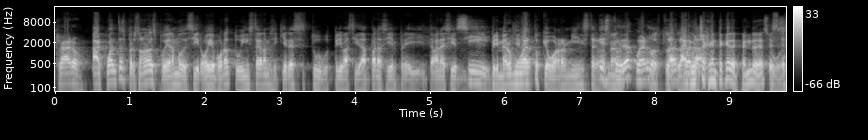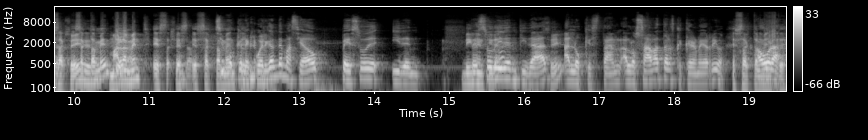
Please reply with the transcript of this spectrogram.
Claro. ¿A cuántas personas les pudiéramos decir, oye, borra tu Instagram si quieres tu privacidad para siempre? Y te van a decir, Sí. primero muerto que borrar mi Instagram. Estoy Claro. de acuerdo. Estoy la- de la- acuerdo. Mucha gente que depende de eso. Es- exact- Sí, exactamente. Malamente. Es- exactamente. Sí, porque le cuelgan demasiado peso de, iden- De peso de identidad Sí. a lo que están, a los avatars que crean ahí arriba. Exactamente. Ahora,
